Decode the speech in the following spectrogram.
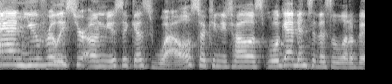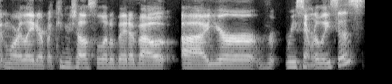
And you've released your own music as well. So can you tell us? We'll get into this a little bit more later, but can you tell us a little bit about uh, your r- recent releases?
